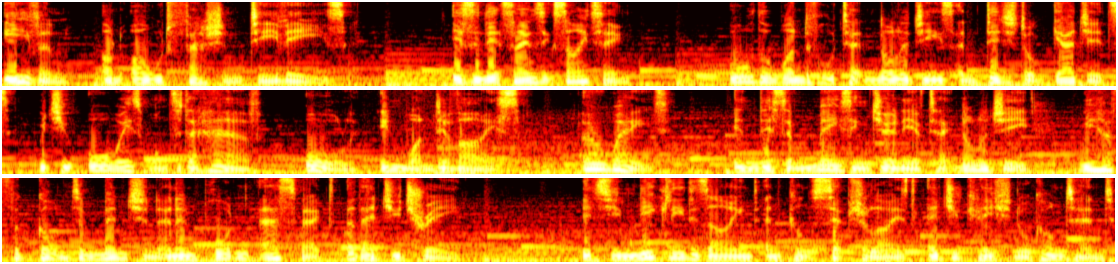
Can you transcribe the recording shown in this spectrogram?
even on old-fashioned TVs. Isn't it sounds exciting? All the wonderful technologies and digital gadgets which you always wanted to have, all in one device. Oh wait, in this amazing journey of technology, we have forgotten to mention an important aspect of EduTree its uniquely designed and conceptualized educational content.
